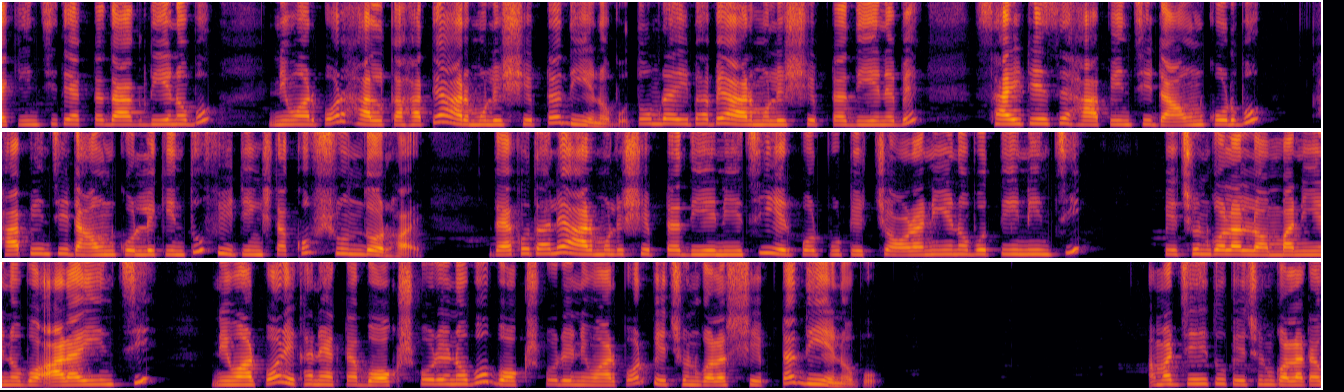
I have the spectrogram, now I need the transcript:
এক ইঞ্চিতে একটা দাগ দিয়ে নেব। নেওয়ার পর হালকা হাতে আরমোলের শেপটা দিয়ে নেব। তোমরা এইভাবে আরমোলের শেপটা দিয়ে নেবে। সাইডে এসে হাফ ইঞ্চি ডাউন করব। হাফ ইঞ্চি ডাউন করলে কিন্তু ফিটিংসটা খুব সুন্দর হয়। দেখো তাহলে আরমোলের শেপটা দিয়ে নিয়েছি, এরপর পুটের চড়া নিয়ে নেব তিন ইঞ্চি, পেছন গলার লম্বা নিয়ে নেব আড়াই ইঞ্চি। নেওয়ার পর এখানে একটা বক্স করে নেব। বক্স করে নেওয়ার পর পেছন গলার শেপটা দিয়ে নেব। আমার যেহেতু পেছন গলাটা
